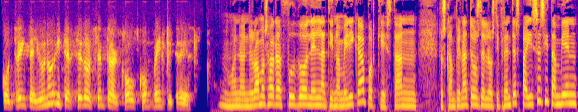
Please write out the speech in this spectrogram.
con 31 y tercero el Central Coast con 23. Bueno, nos vamos ahora al fútbol en Latinoamérica porque están los campeonatos de los diferentes países y también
